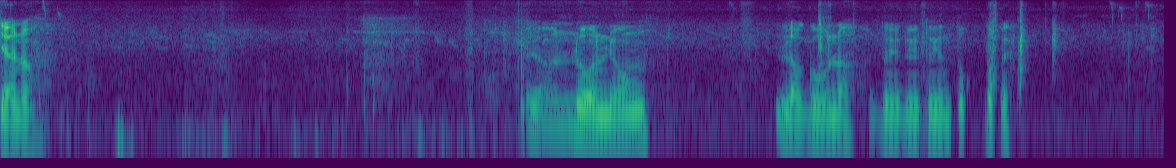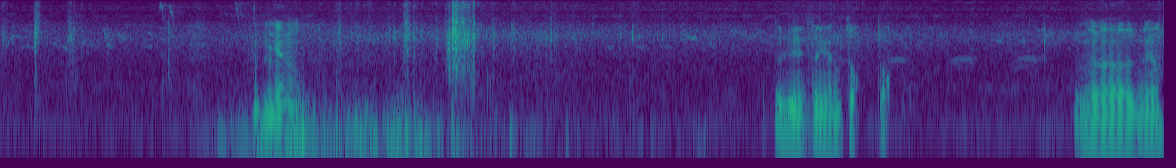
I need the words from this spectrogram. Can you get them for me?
Yan, oh. Yan, doon yung Laguna. Dito, dito yung tuktok, eh. Yan, oh. Dito yung tuktok. Grabe, oh.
